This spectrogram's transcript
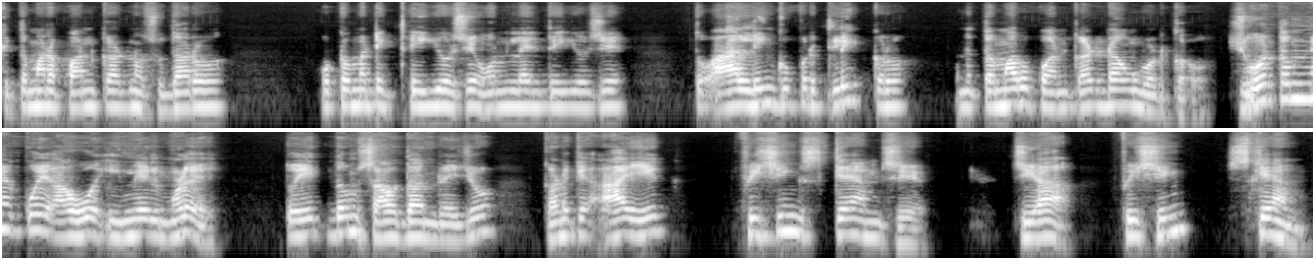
કે તમારા પાન કાર્ડનો સુધારો ઓટોમેટિક થઈ ગયો છે ઓનલાઈન થઈ ગયો છે, તો આ લિંક ઉપર ક્લિક કરો અને તમારું પાન કાર્ડ ડાઉનલોડ કરો. જો તમને કોઈ આવો ઈમેલ મળે, તો એકદમ સાવધાન રહેજો, કારણ કે આ એક ફિશિંગ સ્કેમ છે. જે હા ફિશિંગ સ્કેમ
